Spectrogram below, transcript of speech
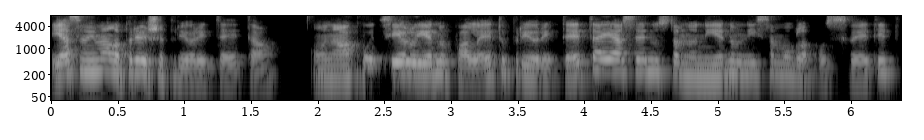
ja sam imala previše prioriteta. onako cijelu jednu paletu prioriteta i ja se jednostavno nijednom nisam mogla posvetiti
